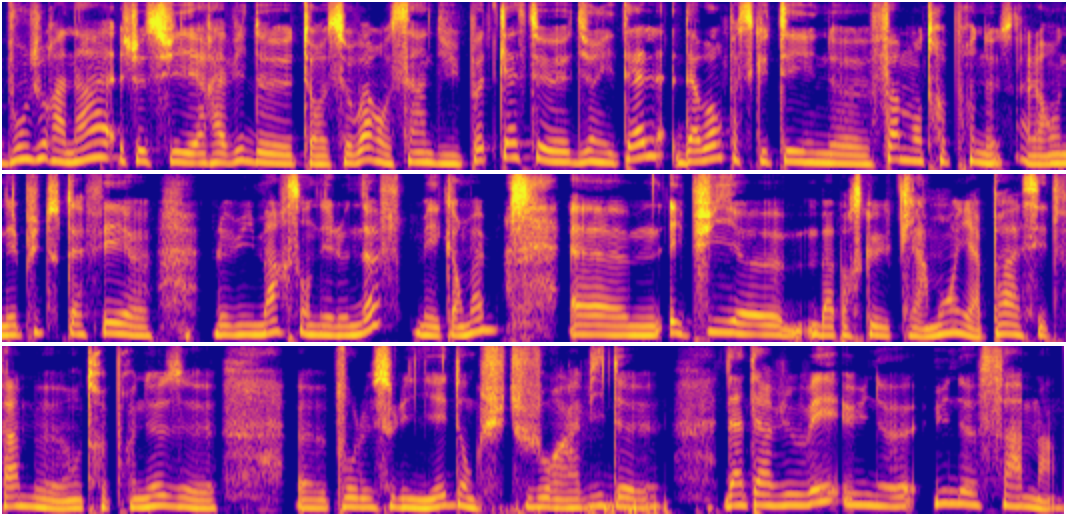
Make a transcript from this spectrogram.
Bonjour Anna, je suis ravie de te recevoir au sein du podcast euh, du Retail. D'abord parce que tu es une femme entrepreneuse. Alors on n'est plus tout à fait euh, le 8 mars, on est le 9, mais quand même. Euh, et puis bah parce que clairement, il n'y a pas assez de femmes entrepreneuses pour le souligner. Donc je suis toujours ravie d'interviewer une, une femme.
